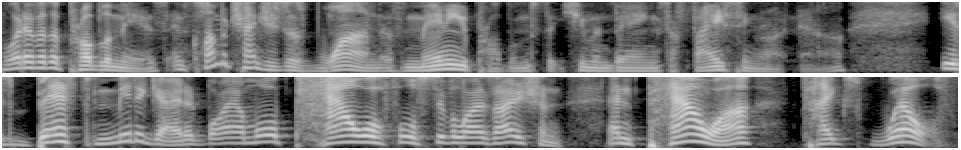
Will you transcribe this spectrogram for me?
whatever the problem is, and climate change is just one of many problems that human beings are facing right now, is best mitigated by a more powerful civilization. And power takes wealth,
